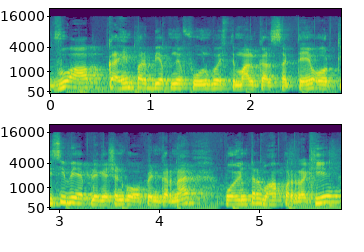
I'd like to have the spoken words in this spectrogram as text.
वो आप कहीं पर भी अपने फ़ोन को इस्तेमाल कर सकते हैं और किसी भी एप्लीकेशन को ओपन करना है पॉइंटर वहाँ पर रखिए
